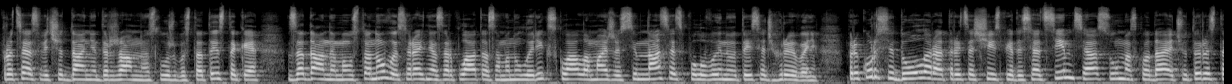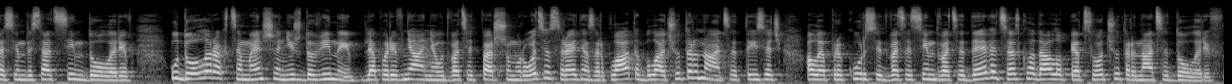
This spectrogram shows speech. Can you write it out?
Про це свідчать дані Державної служби статистики. За даними установи, середня зарплата за минулий рік склала майже 17,5 тисяч гривень. При курсі долара 36,57 ця сума складає 477 доларів. У доларах це менше ніж до війни. Для порівняння у 2021 році середня зарплата була 14 тисяч, але при курсі 27,29 це складало 514 доларів.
